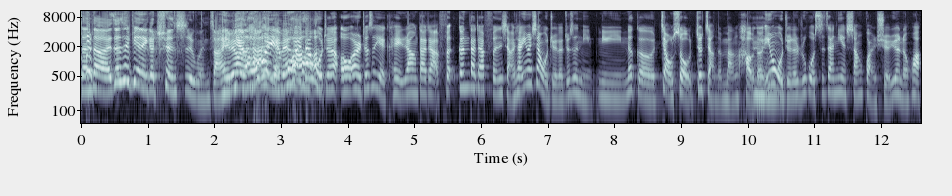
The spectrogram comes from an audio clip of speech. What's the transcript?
真的。这是变了一个劝世文章，也没有也不会，也不会。但我觉得偶尔就是也可以让大家分跟大家分享一下，因为像我觉得就是你你那个教授就讲的蛮好的，因为我觉得如果是在念商管学院的话，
